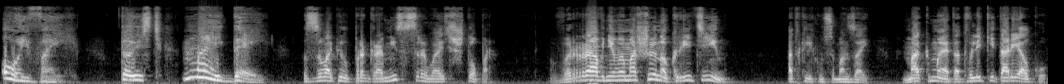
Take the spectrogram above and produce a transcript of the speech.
«Ой, вей! То есть Мэйдэй!» — завопил программист, срываясь в штопор. «Выравнивай машину, кретин!» — откликнулся Бонзай. «Макмед, отвлеки тарелку!»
